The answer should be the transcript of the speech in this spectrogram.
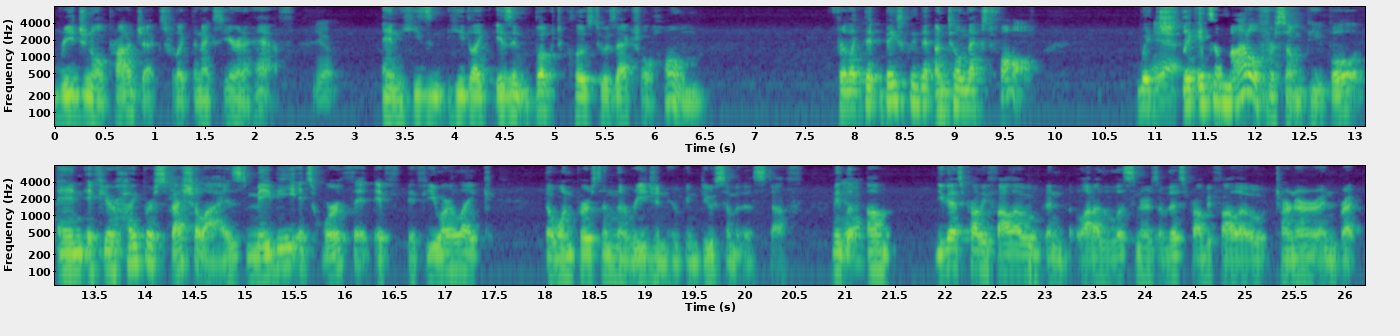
regional projects for like the next year and a half. Yep. And he's he like isn't booked close to his actual home for like that basically the, until next fall which yeah. like it's a model for some people and if you're hyper specialized maybe it's worth it. If if you are like the one person in the region who can do some of this stuff. I mean yeah. um you guys probably follow and a lot of the listeners of this probably follow turner and brett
